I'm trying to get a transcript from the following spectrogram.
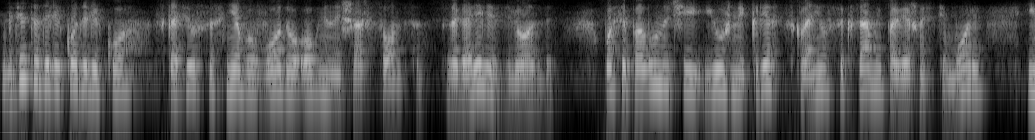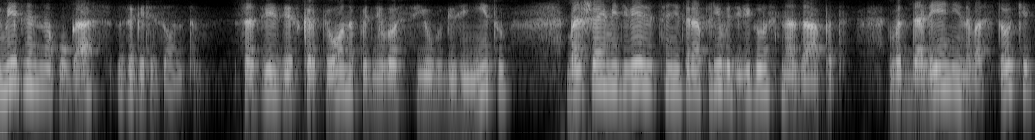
Где-то далеко-далеко скатился с неба в воду огненный шар солнца, загорелись звезды. После полуночи Южный Крест склонился к самой поверхности моря и медленно угас за горизонтом. Созвездие Скорпиона поднялось с юга к зениту, Большая Медведица неторопливо двигалась на запад, в отдалении на востоке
